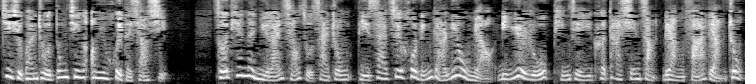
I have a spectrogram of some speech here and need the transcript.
继续关注东京奥运会的消息。昨天的女篮小组赛中，比赛最后零点六秒，李月如凭借一颗大心脏两罚两中，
